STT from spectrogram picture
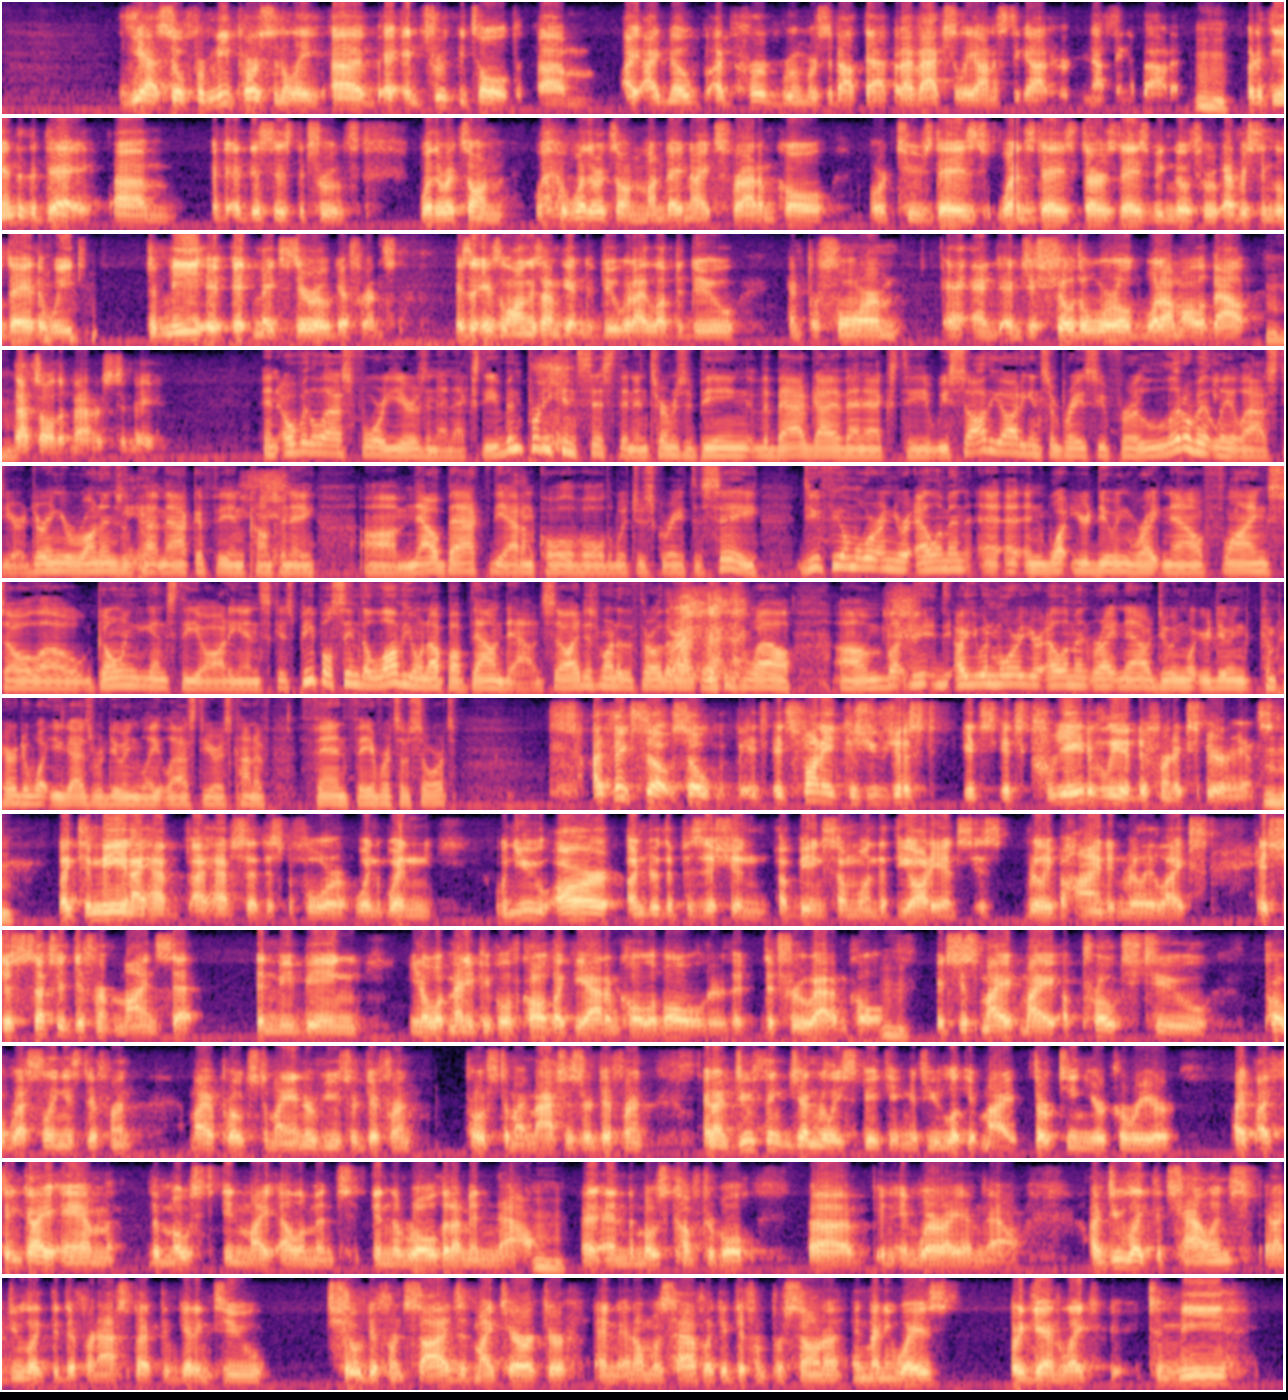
Yeah, so for me personally, uh, and truth be told, um, I, I know I've heard rumors about that, but I've actually, honest to God, heard nothing about it. But at the end of the day, um, and, and this is the truth, whether it's on whether it's on Monday nights for Adam Cole or Tuesdays, Wednesdays, Thursdays, we can go through every single day of the week. to me, it, it makes zero difference. As, as long as I'm getting to do what I love to do and perform and, and, and just show the world what I'm all about, that's all that matters to me. And over the last four years in NXT, you've been pretty consistent in terms of being the bad guy of NXT. We saw the audience embrace you for a little bit late last year during your run ins with mm-hmm. Pat McAfee and company. Um, now back to the Adam Cole of old, which is great to see. Do you feel more in your element a- a- in what you're doing right now, flying solo, going against the audience? Because people seem to love you on Up, Up, Down, Down. So I just wanted to throw that out there as well. Um, but are you in more of your element right now, doing what you're doing compared to what you guys were doing late last year as kind of fan favorites of sorts? I think so. So it's it's funny because you just it's it's creatively a different experience. Like to me, and I have I have said this before. When when when you are under the position of being someone that the audience is really behind and really likes, it's just such a different mindset than me being you know what many people have called like the Adam Cole of old or the the true Adam Cole. Mm-hmm. It's just my my approach to pro wrestling is different. My approach to my interviews are different. Approach to my matches are different. And I do think, generally speaking, if you look at my 13 year career, I, I think I am the most in my element in the role that I'm in now and, and the most comfortable uh, in, in where I am now. I do like the challenge and I do like the different aspect of getting to show different sides of my character and, and almost have like a different persona in many ways. But again, like to me,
